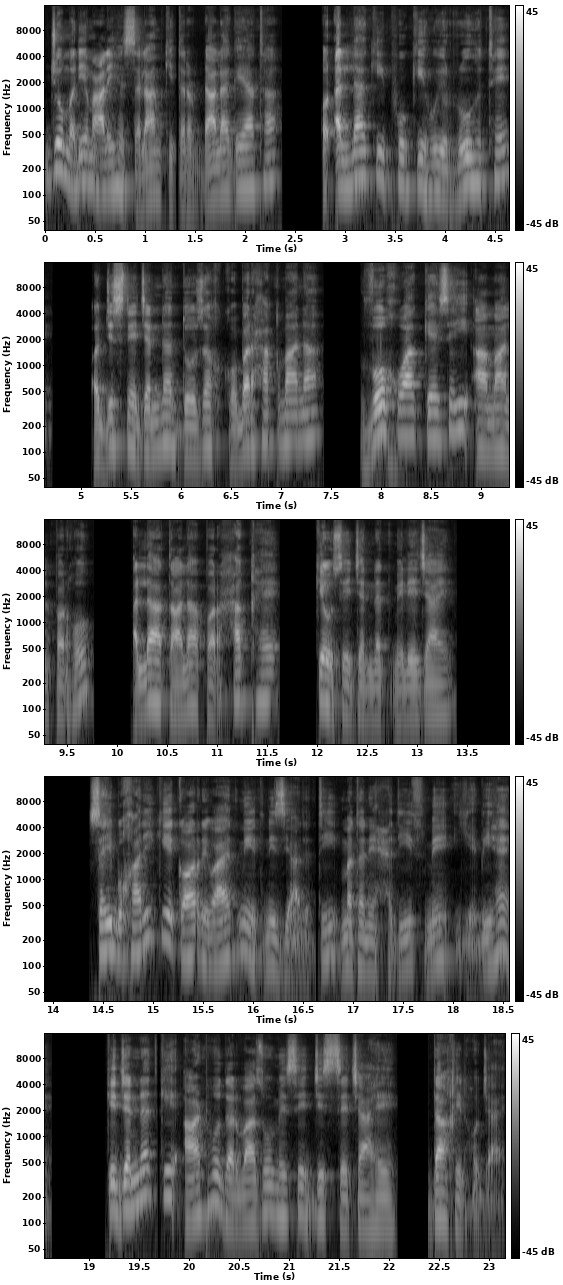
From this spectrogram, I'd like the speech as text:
جو مریم علیہ السلام کی طرف ڈالا گیا تھا اور اللہ کی پھوکی ہوئی روح تھے اور جس نے جنت دوزخ کو برحق مانا، وہ خواہ کیسے ہی اعمال پر ہو، اللہ تعالیٰ پر حق ہے کہ اسے جنت میں لے جائے۔ صحیح بخاری کی ایک اور روایت میں اتنی زیادتی متن حدیث میں یہ بھی ہے کہ جنت کے آٹھوں دروازوں میں سے جس سے چاہے داخل ہو جائے۔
